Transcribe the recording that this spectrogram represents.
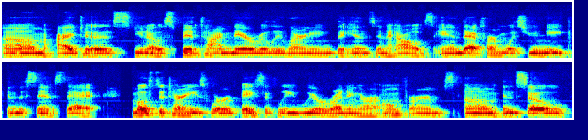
Um, I just, you know, spent time there really learning the ins and outs. And that firm was unique in the sense that most attorneys were basically we were running our own firms um, and so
